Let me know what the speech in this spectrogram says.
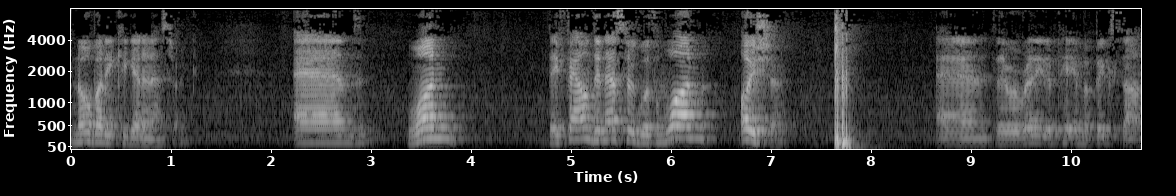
Nobody could get an esrog. And one, they found an esrog with one oisher. And they were ready to pay him a big sum,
